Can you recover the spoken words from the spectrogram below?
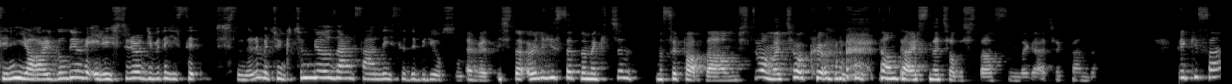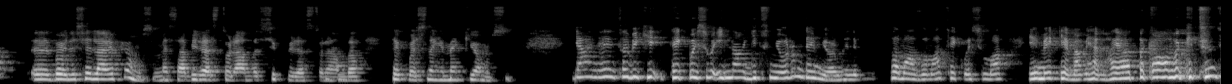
seni yargılıyor ve eleştiriyor gibi de hissetmişsin değil mi? Çünkü tüm gözler sende hissedebiliyorsun. Evet işte öyle hissetmemek için mısır patlağı almıştım ama çok tam tersine çalıştı aslında gerçekten de. Peki sen e, böyle şeyler yapıyor musun? Mesela bir restoranda, şık bir restoranda tek başına yemek yiyor musun? Yani hani tabii ki tek başıma illa gitmiyorum demiyorum. Hani zaman zaman tek başıma yemek yemem yani hayatta kalmak için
